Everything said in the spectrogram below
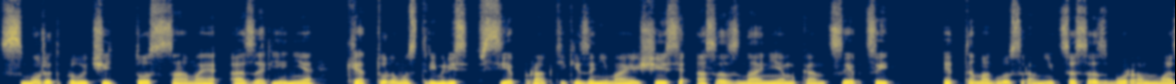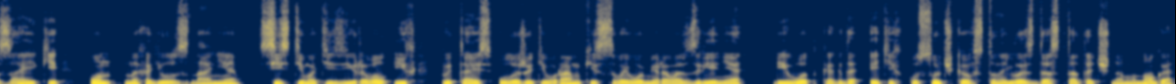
сможет получить то самое озарение – которому стремились все практики, занимающиеся осознанием концепций. Это могло сравниться со сбором мозаики. Он находил знания, систематизировал их, пытаясь уложить в рамки своего мировоззрения. И вот, когда этих кусочков становилось достаточно много,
